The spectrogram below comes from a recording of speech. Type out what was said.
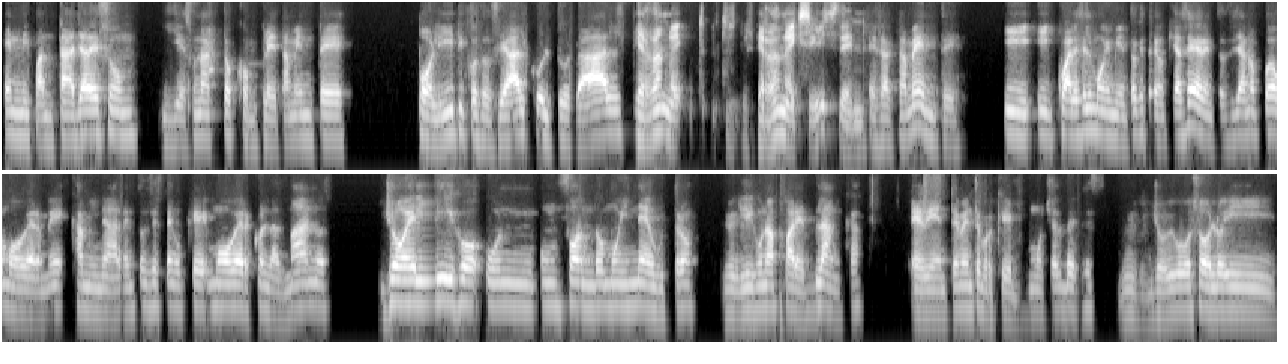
en mi pantalla de Zoom? Y es un acto completamente político, social, cultural. Pierdas no, tus piernas no existen. Exactamente. Y, y, cuál es el movimiento que tengo que hacer. Entonces ya no puedo moverme, caminar, entonces tengo que mover con las manos. Yo elijo un, un fondo muy neutro, yo elijo una pared blanca, evidentemente porque muchas veces yo vivo solo y,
